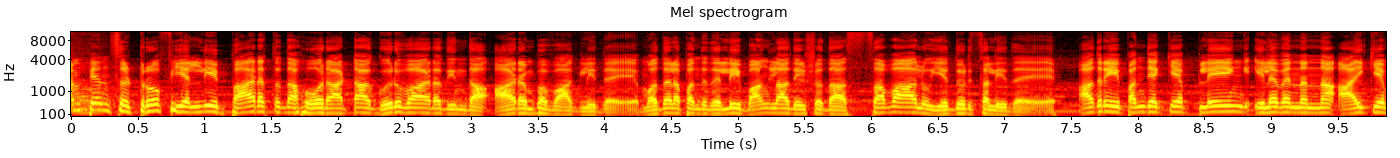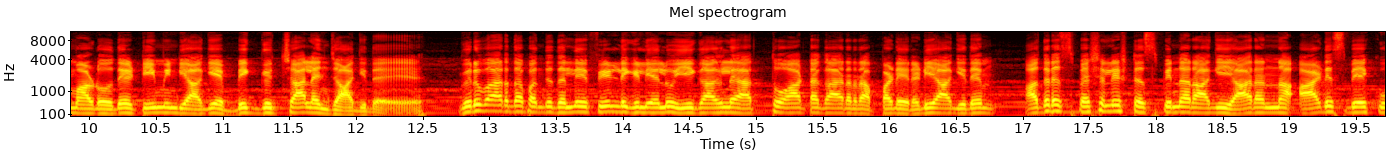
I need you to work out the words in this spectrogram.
ಚಾಂಪಿಯನ್ಸ್ ಟ್ರೋಫಿಯಲ್ಲಿ ಭಾರತದ ಹೋರಾಟ ಗುರುವಾರದಿಂದ ಆರಂಭವಾಗಲಿದೆ. ಮೊದಲ ಪಂದ್ಯದಲ್ಲಿ ಬಾಂಗ್ಲಾದೇಶದ ಸವಾಲು ಎದುರಿಸಲಿದೆ. ಆದರೆ ಈ ಪಂದ್ಯಕ್ಕೆ ಪ್ಲೇಯಿಂಗ್ ಇಲೆವೆನ್ ಅನ್ನ ಆಯ್ಕೆ ಮಾಡೋದೇ ಟೀಂ ಇಂಡಿಯಾಗೆ ಬಿಗ್ ಚಾಲೆಂಜ್ ಆಗಿದೆ. ಗುರುವಾರದ ಪಂದ್ಯದಲ್ಲಿ ಫೀಲ್ಡ್ಗಿಳಿಯಲು ಈಗಾಗಲೇ ಹತ್ತು ಆಟಗಾರರ ಪಡೆ ರೆಡಿಯಾಗಿದೆ. ಆದರೆ ಸ್ಪೆಷಲಿಸ್ಟ್ ಸ್ಪಿನ್ನರ್ ಆಗಿ ಯಾರನ್ನ ಆಡಿಸಬೇಕು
